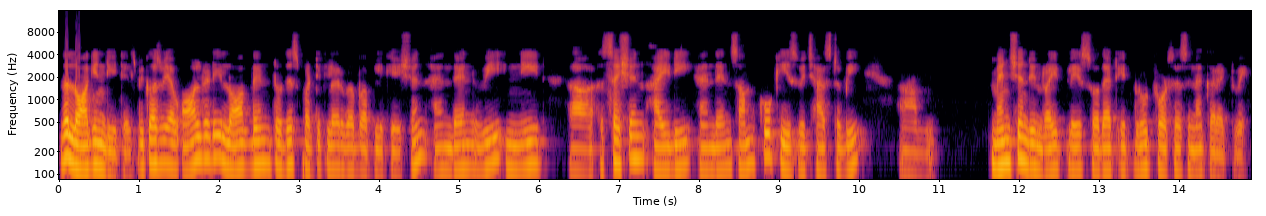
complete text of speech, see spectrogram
the login details because we have already logged into this particular web application and then we need uh, a session id and then some cookies which has to be um, mentioned in right place so that it brute forces in a correct way.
